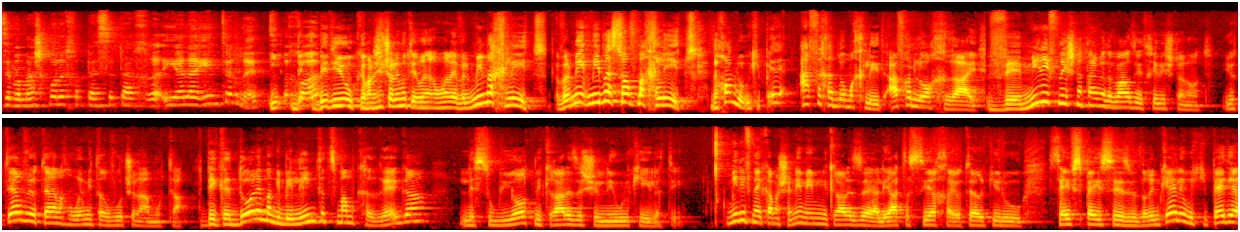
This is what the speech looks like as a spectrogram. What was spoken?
זה ממש כמו לחפש את האחראי על האינטרנט, נכון? בדיוק, גם אנשים שואלים אותי, אומרים לי, אבל מי מחליט? אבל מי, מי בסוף מחליט? נכון, בוויקיפדיה אף אחד לא מחליט, אף אחד לא אחראי. ומלפני שנתיים הדבר הזה התחיל להשתנות. יותר ויותר אנחנו רואים התערבות של העמותה. בגדול הם מגבילים את עצמם כרגע לסוגיות, נקרא לזה, של ניהול קהילתי. מלפני כמה שנים, אם נקרא לזה עליית השיח היותר כאילו safe spaces ודברים כאלה, ויקיפדיה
